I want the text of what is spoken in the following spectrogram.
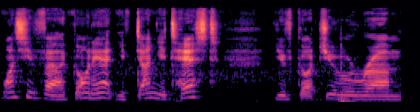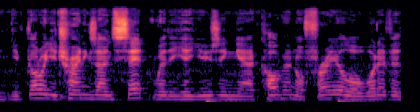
once you've uh, gone out, you've done your test? You've got your um, you've got all your training zones set, whether you're using uh, Coggan or Friel or whatever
